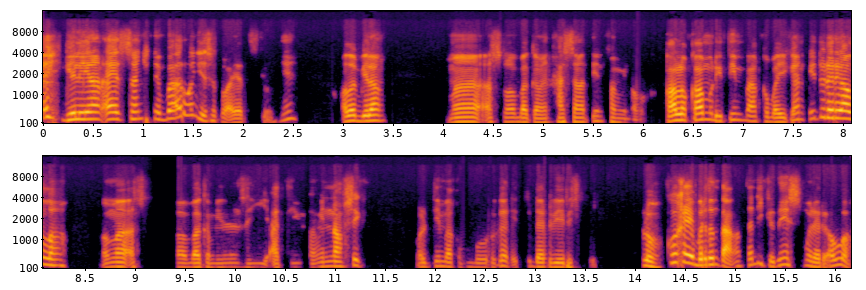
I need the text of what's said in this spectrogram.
Eh, giliran ayat selanjutnya baru aja satu ayat setelahnya. Allah bilang, Ma asabaka min hasanatin famin Allah. Kalau kamu ditimpa kebaikan, itu dari Allah. Ma asabaka min sayyi'atin famin nafsik. Kalau ditimpa keburukan, itu dari diri sendiri. Loh, kok kayak bertentangan? Tadi katanya semua dari Allah.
